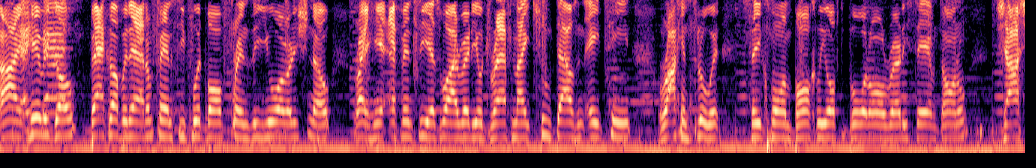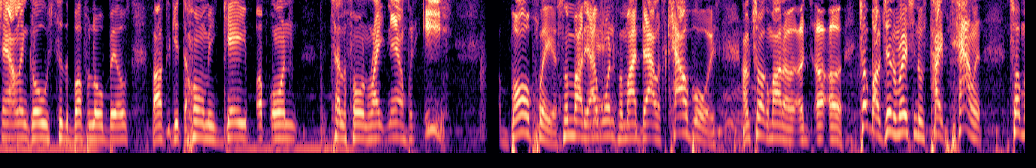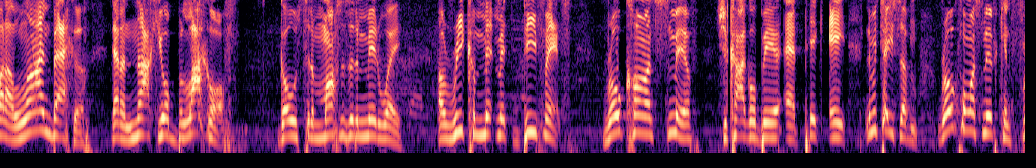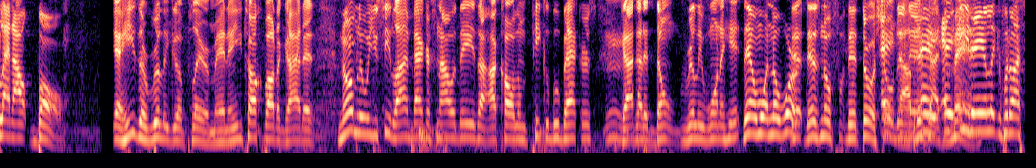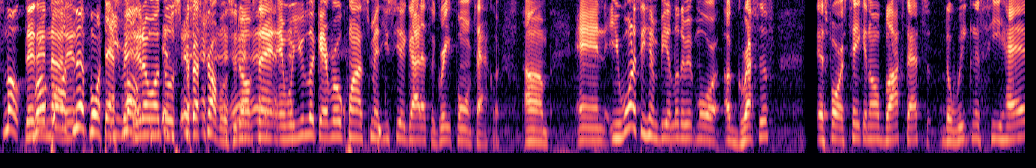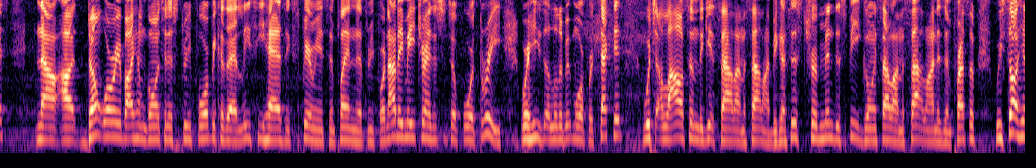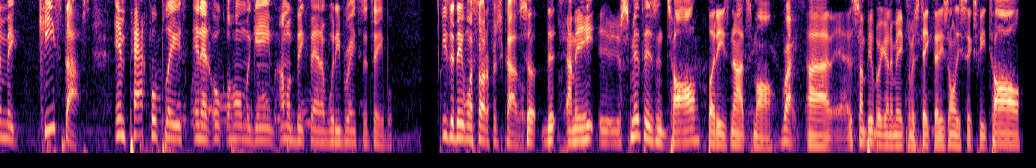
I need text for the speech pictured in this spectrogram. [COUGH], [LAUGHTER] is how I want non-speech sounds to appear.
All right, here we go. Back up with Adam, Fantasy Football Frenzy. You already know. Right here, FNTSY Radio Draft Night 2018. Rocking through it. Saquon Barkley off the board already. Sam Darnold. Josh Allen goes to the Buffalo Bills. About to get the homie Gabe up on the telephone right now. But E, a ball player, somebody I wanted for my Dallas Cowboys. I'm talking about a, a, a, a talk about generational type talent. talking about a linebacker that'll knock your block off. Goes to the monsters of the Midway. A recommitment defense. Roquan Smith, Chicago Bear at pick eight. Let me tell you something. Roquan Smith can flat out ball. Yeah, he's a really good player, man. And you talk about a guy that normally when you see linebackers nowadays, I, I call them peekaboo backers, Mm. guys that don't really want to hit. They don't want no work. There- there's no, they throw a shoulder Hey, in there. hey, hey, they ain't looking for that smoke. They- they Roquan not- Smith want that he- smoke. They don't want those stress [LAUGHS] troubles. You know what I'm saying? And when you look at Roquan Smith, you see a guy that's a great form tackler. Um, and you want to see him be a little bit more aggressive as far as taking on blocks. That's the weakness he has. Now, uh, don't worry about him going to this 3 4 because at least he has experience in playing in the 3 4. Now, they may transition to a 4 3 where he's a little bit more protected, which allows him to get sideline to sideline because his tremendous speed going sideline to sideline is impressive. We saw him make key stops, impactful plays in that Oklahoma game. I'm a big fan of what he brings to the table. He's a day one starter for Chicago. So, th- I mean, he, Smith isn't tall, but he's not small. Right. Uh, some people are going to make the mistake that he's only six feet tall.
